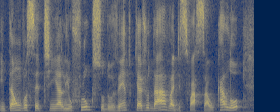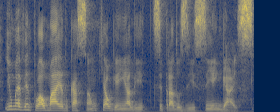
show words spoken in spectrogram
Então você tinha ali o fluxo do vento que ajudava a disfarçar o calor e uma eventual má educação que alguém ali se traduzisse em gás.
